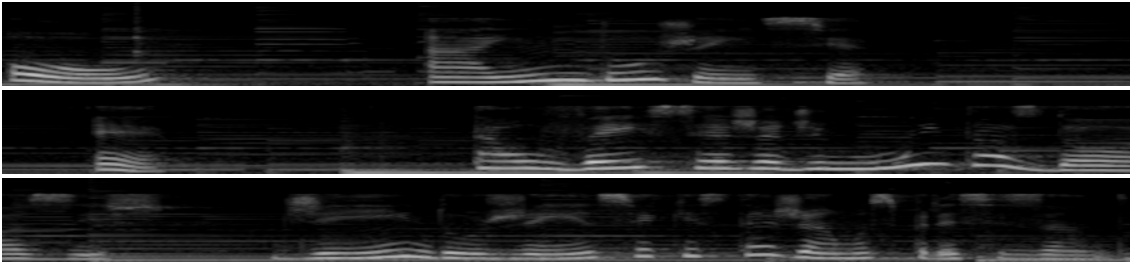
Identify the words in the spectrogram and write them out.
ou a indulgência. É, talvez seja de muitas doses de indulgência que estejamos precisando.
